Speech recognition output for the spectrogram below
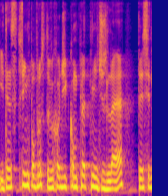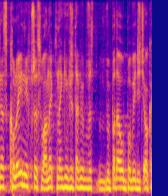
i ten stream po prostu wychodzi kompletnie źle, to jest jedna z kolejnych przesłanek, to na jakimś etapie wypadało powiedzieć ok,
